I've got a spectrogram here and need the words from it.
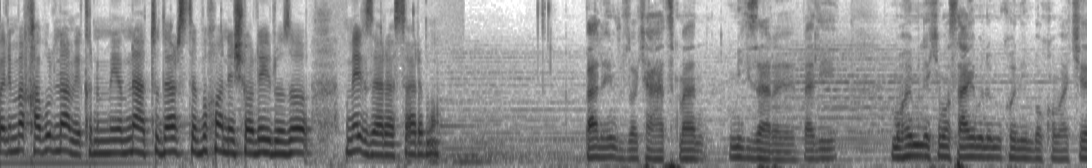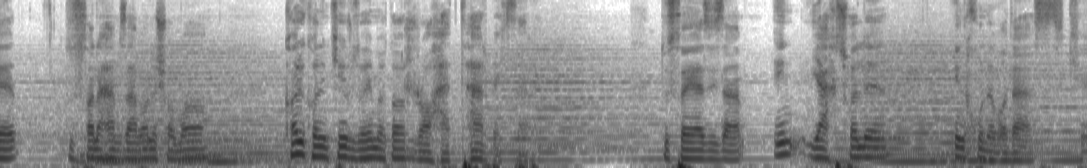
ولی من قبول نمی‌کنم. میگم نه تو درس بخوان ان این روزا میگذره سر ما. بله این روزا که حتما میگذره. ولی مهم اینه که ما سعیمون رو می‌کنیم با کمک دوستان همزبان شما کاری کنیم که این روزهای مقدار راحت تر بگذره. دوستای عزیزم این یخچال این خانواده است که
